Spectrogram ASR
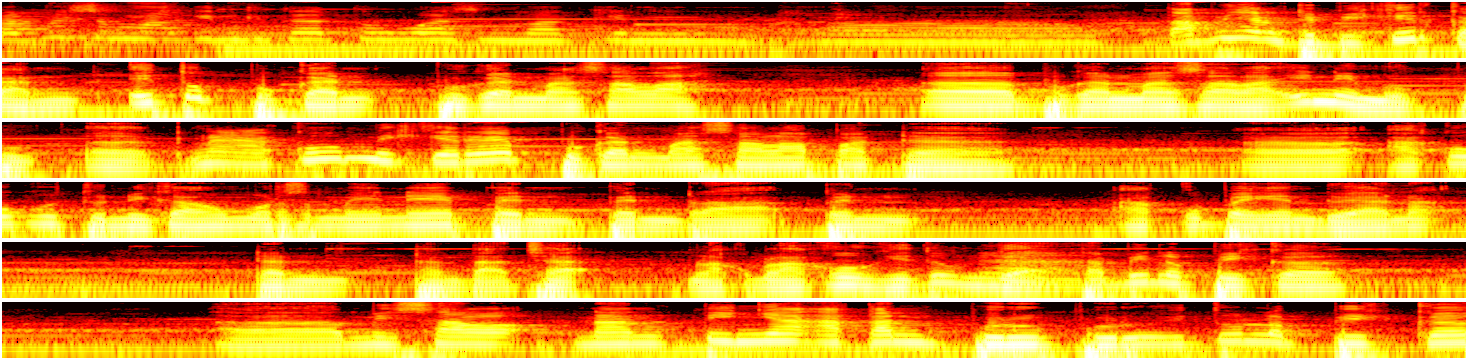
tapi semakin kita tua semakin eh, Tapi yang dipikirkan itu bukan bukan masalah eh, bukan masalah ini, Muk. Bu- eh, nah, aku mikirnya bukan masalah pada eh, aku kudu nikah umur semene ben ben ra, ben aku pengen dua anak dan dan tak jak melaku-melaku gitu enggak, Nah. tapi lebih ke eh, misal nantinya akan buru-buru itu lebih ke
